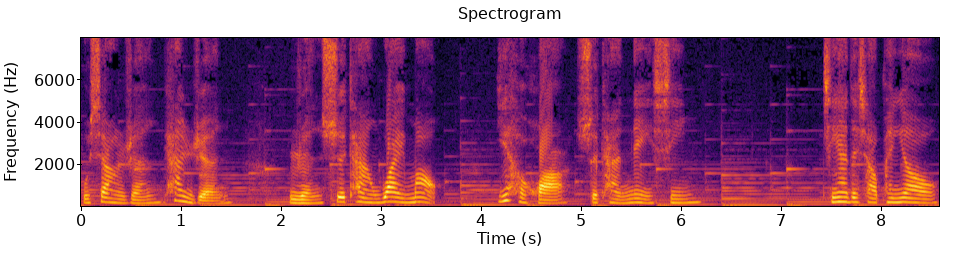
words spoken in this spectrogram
不像人看人，人是看外貌，耶和华是看内心。”亲爱的小朋友，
